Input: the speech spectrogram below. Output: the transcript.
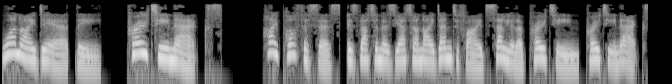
One idea, the protein X hypothesis, is that an as yet unidentified cellular protein, protein X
